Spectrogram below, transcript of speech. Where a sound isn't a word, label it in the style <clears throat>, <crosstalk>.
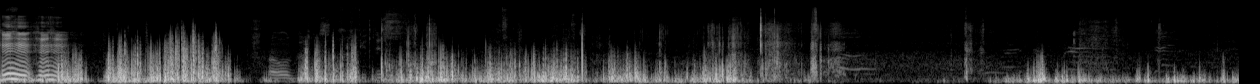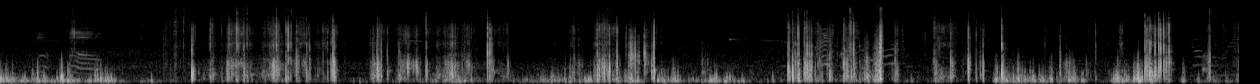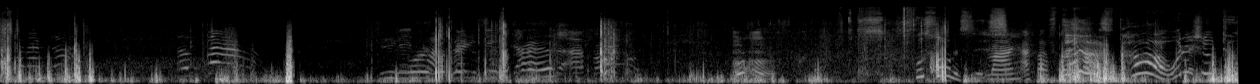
Mm-hmm. <clears throat> <clears throat> phone is this? Mine. iPhone 14.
